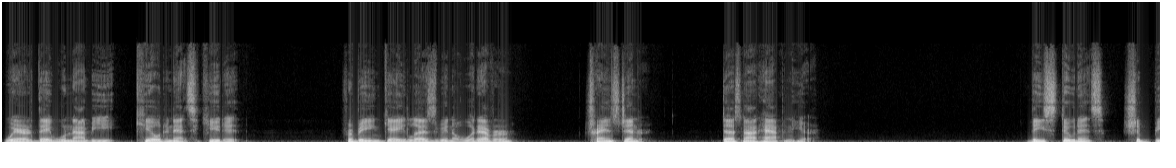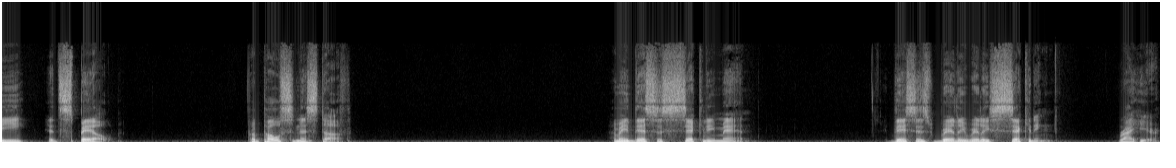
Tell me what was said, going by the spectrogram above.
where they will not be killed and executed for being gay, lesbian, or whatever, transgender. Does not happen here. These students should be expelled for posting this stuff. I mean, this is sickening, man. This is really, really sickening right here.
